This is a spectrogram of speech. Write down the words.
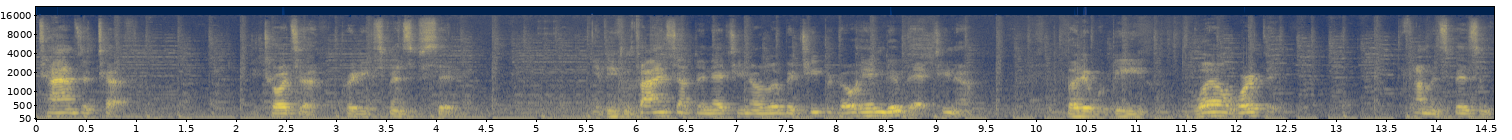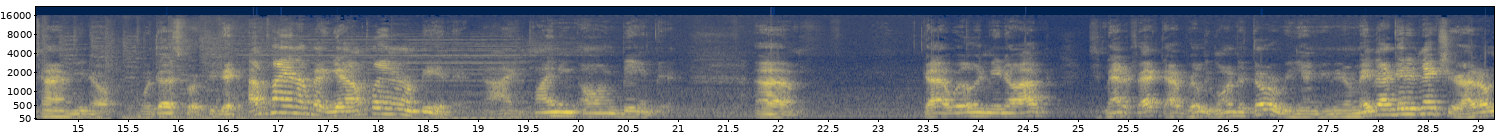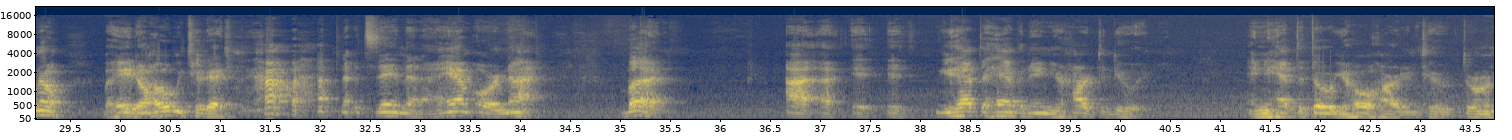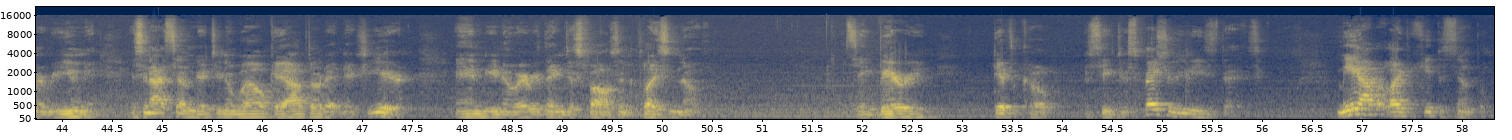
Times are tough. Detroit's a pretty expensive city. If you can find something that's, you know, a little bit cheaper, go ahead and do that, you know. But it would be well worth it to come and spend some time, you know, with us for a few days. I'm planning on, being, yeah, I'm planning on being there. I am planning on being there. Um, God willing, you know, I, as a matter of fact, I really wanted to throw a reunion. You know, maybe I'll get it next year. I don't know. But hey, don't hold me to that. I'm not saying that I am or not. But I, I it, it, you have to have it in your heart to do it and you have to throw your whole heart into throwing a reunion. It's not something that, you know, well, okay, I'll throw that next year, and, you know, everything just falls into place. No. It's a very difficult procedure, especially these days. Me, I would like to keep it simple.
